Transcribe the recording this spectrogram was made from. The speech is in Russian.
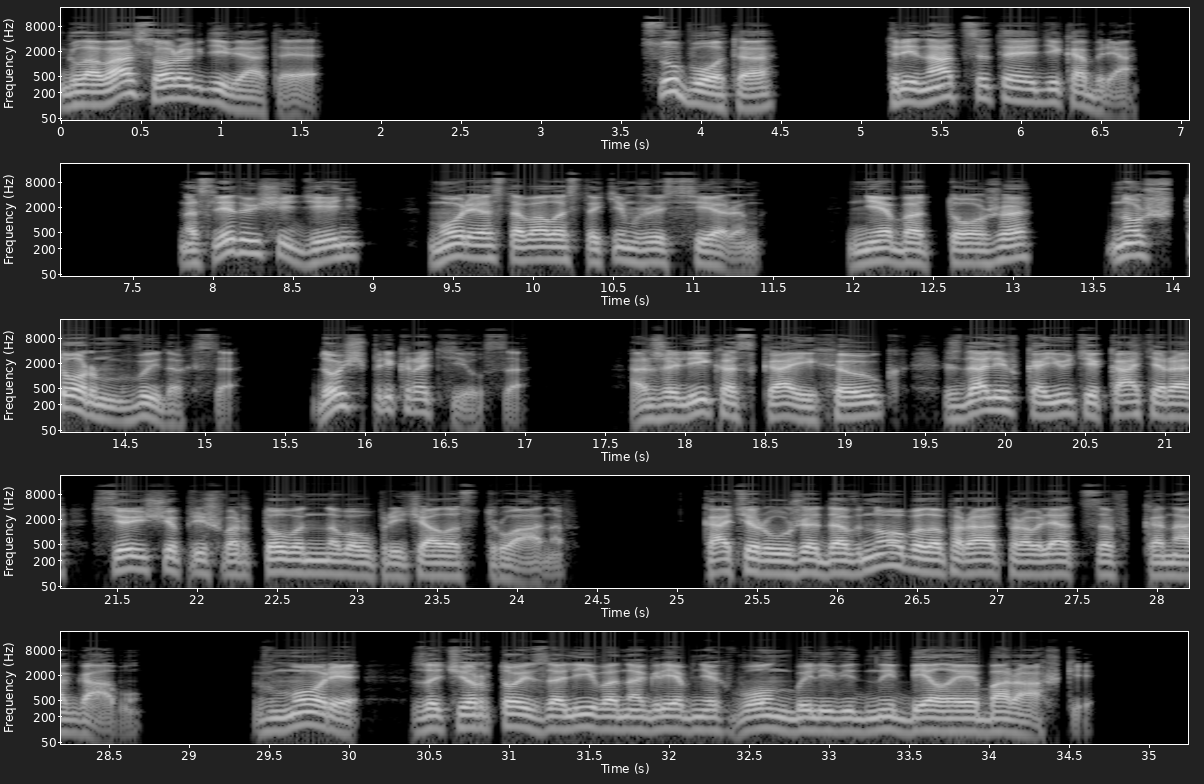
Глава 49. Суббота, 13 декабря. На следующий день море оставалось таким же серым. Небо тоже, но шторм выдохся. Дождь прекратился. Анжелика, Скай и Хоук ждали в каюте катера, все еще пришвартованного у причала Струанов. Катеру уже давно было пора отправляться в Канагаву. В море, за чертой залива на гребнях волн были видны белые барашки.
